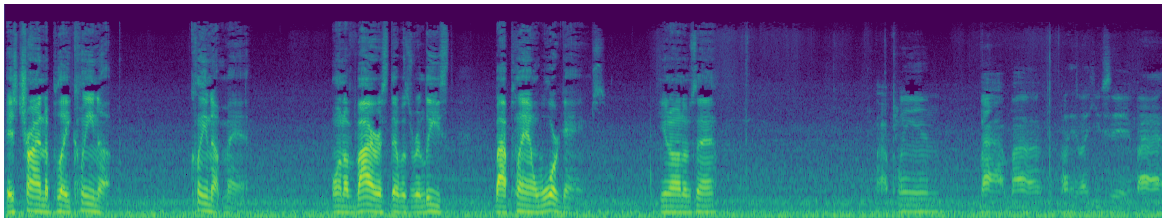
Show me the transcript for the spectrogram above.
is trying to play cleanup cleanup man on a virus that was released by playing war games you know what i'm saying by playing, by by like like you said, by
